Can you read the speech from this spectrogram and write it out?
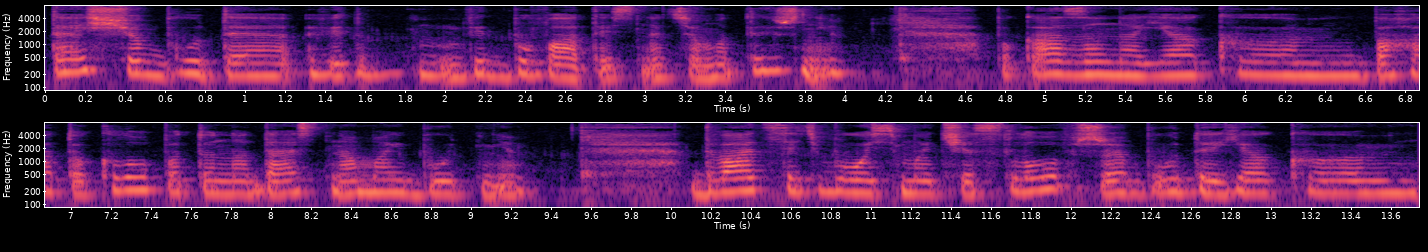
те, що буде відбуватись на цьому тижні, показано, як ем, багато клопоту надасть на майбутнє. 28 число вже буде як, ем,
